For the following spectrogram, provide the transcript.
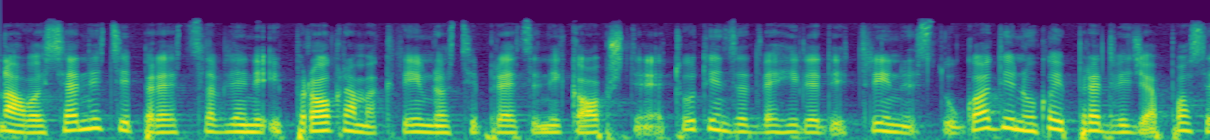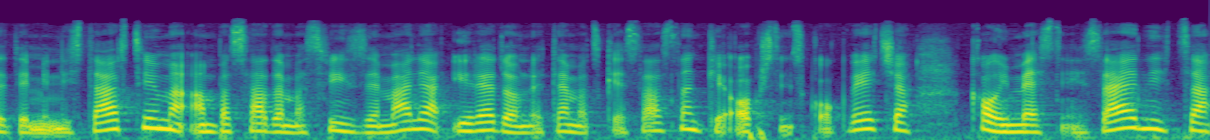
Na ovoj sednici predstavljen je i program aktivnosti predsjednika opštine Tutin za 2013. godinu koji predviđa posete ministarstvima, ambasadama svih zemalja i redovne tematske sastanke opštinskog veća kao i mesnih zajednica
